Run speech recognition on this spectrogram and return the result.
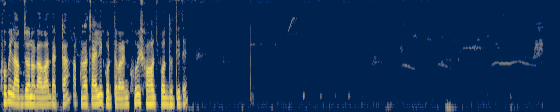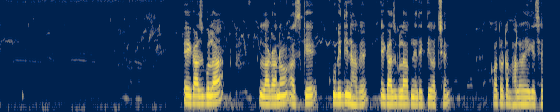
খুবই লাভজনক আবাদ একটা। আপনারা চাইলেই করতে পারেন, খুবই সহজ পদ্ধতিতে। এই গাছগুলা লাগানো আজকে কুড়ি দিন হবে। এই গাছগুলা আপনি দেখতে পাচ্ছেন, কতটা ভালো হয়ে গেছে।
